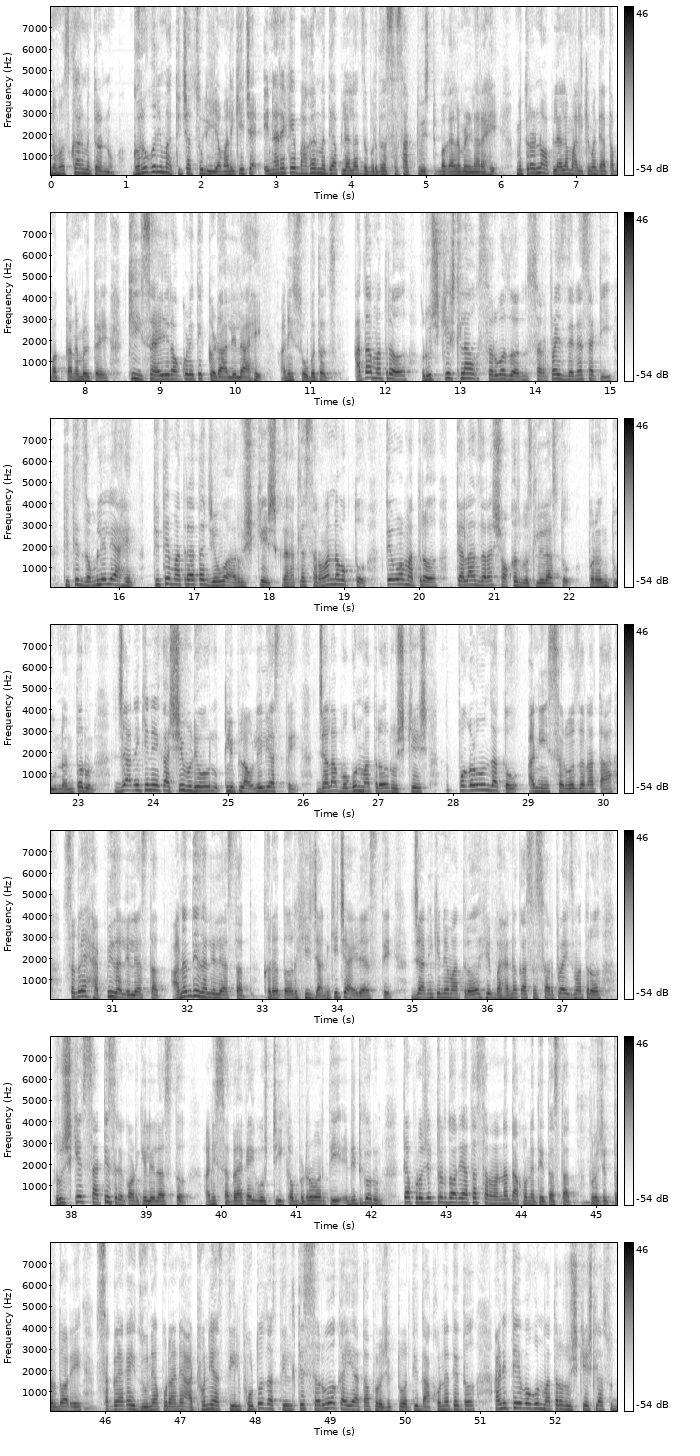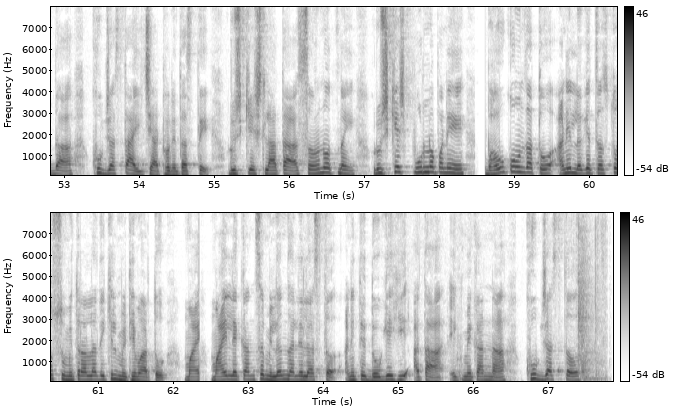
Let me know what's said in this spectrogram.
नमस्कार मित्रांनो घरोघरी मातीच्या चुली या मालिकेच्या येणाऱ्या काही भागांमध्ये आपल्याला जबरदस्त असा ट्विस्ट बघायला मिळणार आहे. मित्रांनो आपल्याला मालिकेमध्ये आता बघताना मिळतंय की सयाजीरावकडे ते कडं आलेलं आहे आणि सोबतच आता मात्र ऋषिकेशला सर्वजण सरप्राईज देण्यासाठी तिथे जमलेले आहेत. तिथे मात्र आता जेव्हा ऋषिकेश घरातल्या सर्वांना बघतो तेव्हा मात्र त्याला जरा शॉकच बसलेला असतो. परंतु नंतरून जानकीने एक अशी व्हिडिओ क्लिप लावलेली असते ज्याला बघून मात्र ऋषिकेश पगळून जातो आणि सर्वजण आता सगळे हॅप्पी झालेले असतात आनंदी झालेले असतात. खरं तर ही जानकीची आयडिया असते. जानकीने मात्र हे भयानक असं सरप्राईज मात्र ऋषिकेशसाठीच रेकॉर्ड केलेलं असतं. आणि सगळ्या काही गोष्टी कम्प्युटरवरती एडिट करून त्या प्रोजेक्टरद्वारे आता सर्वांना दाखवण्यात येत असतात. प्रोजेक्टरद्वारे सगळ्या काही जुन्या पुराण्या आठवणी असतील फोटोज असतील ते सर्व काही आता प्रोजेक्टवरती दाखवण्यात येतं. आणि ते बघून मात्र ऋषिकेशला सुद्धा खूप जास्त आईची आठवण येत असते. ऋषिकेशला आता सहन होत नाही. ऋषिकेश पूर्णपणे भाऊक होऊन जातो आणि लगेचच तो सुमित्राला देखील मिठी मारतो. माय माय लेकांचं मिलन झालेलं असतं आणि ते दोघेही आता एकमेकांना खूप जास्त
